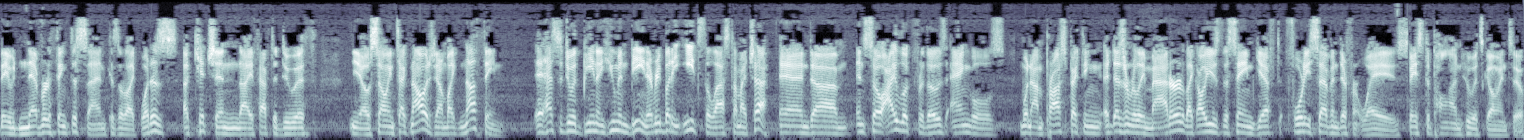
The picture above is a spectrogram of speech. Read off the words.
they would never think to send because they're like, what does a kitchen knife have to do with, you know, selling technology? I'm like, nothing. It has to do with being a human being. Everybody eats the last time I checked. And, um, and so I look for those angles when I'm prospecting. It doesn't really matter. Like I'll use the same gift 47 different ways based upon who it's going to.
